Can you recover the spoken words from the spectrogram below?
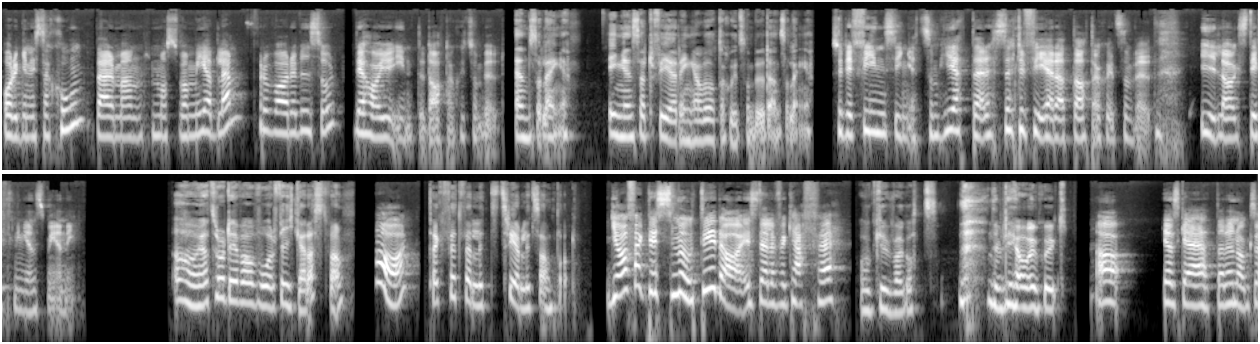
organisation där man måste vara medlem för att vara revisor. Det har ju inte dataskyddsombud. Än så länge. Ingen certifiering av dataskyddsombud än så länge. Så det finns inget som heter certifierat dataskyddsombud i lagstiftningens mening. Ja, oh, jag tror det var vår fikarast va? Ja, Tack för ett väldigt trevligt samtal. jag har faktiskt smoothie idag istället för kaffe. Åh gud vad gott. nu blir jag avundsjuk. Ja, jag ska äta den också.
